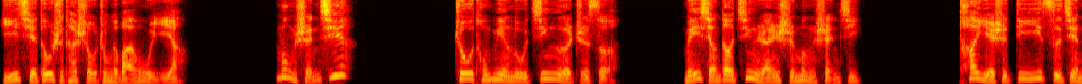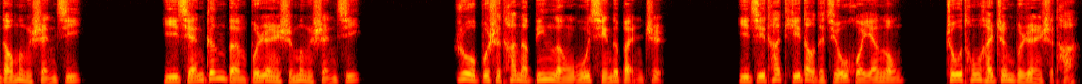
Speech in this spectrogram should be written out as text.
一切都是他手中的玩物一样。梦神机，周通面露惊愕之色。没想到竟然是梦神机，他也是第一次见到梦神机，以前根本不认识梦神机。若不是他那冰冷无情的本质，以及他提到的九火炎龙，周通还真不认识他。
